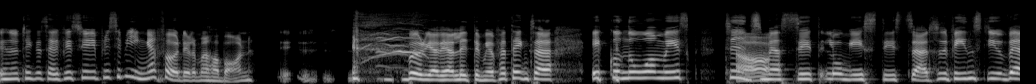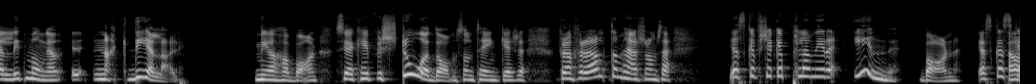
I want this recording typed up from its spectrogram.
eh, nu tänkte jag säga, det finns ju i princip inga fördelar med att ha barn. Började jag lite med, för jag tänkte så här, ekonomiskt, tidsmässigt, logistiskt, så, här, så det finns det ju väldigt många eh, nackdelar med att ha barn. Så jag kan ju förstå dem som tänker så här, framförallt de här som så här, jag ska försöka planera in barn. Jag ska skaffa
